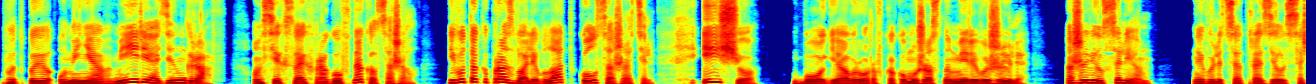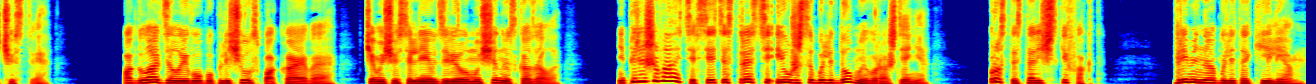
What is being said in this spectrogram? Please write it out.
«Вот был у меня в мире один граф. Он всех своих врагов на кол сажал. Его так и прозвали Влад Кол-сажатель. И еще...» «Боги, Аврора, в каком ужасном мире вы жили?» Оживился Лем. На его лице отразилось сочувствие. Погладила его по плечу, успокаивая, чем еще сильнее удивила мужчину и сказала — не переживайте, все эти страсти и ужасы были до моего рождения. Просто исторический факт. Времена были такие, Лиам.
